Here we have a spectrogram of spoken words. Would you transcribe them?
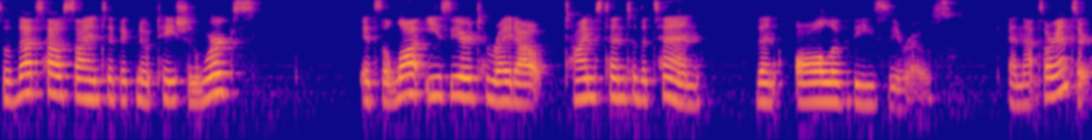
So that's how scientific notation works. It's a lot easier to write out times 10 to the 10 than all of these zeros. And that's our answer.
